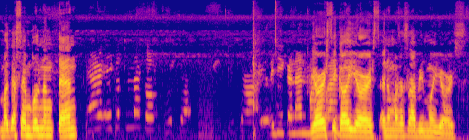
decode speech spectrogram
mag-assemble ng tent. Yours, ikaw yours. Anong masasabi mo yours?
